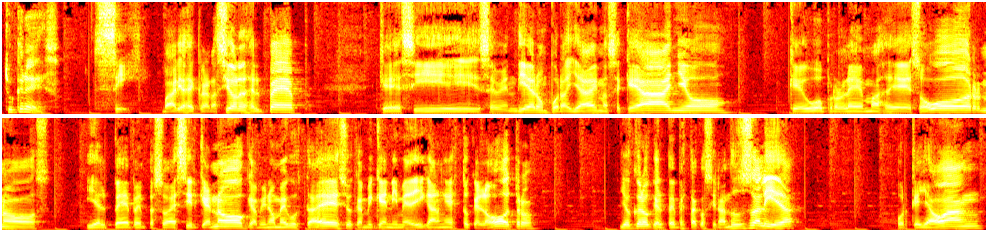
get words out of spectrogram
¿Tú crees? Sí, varias declaraciones del Pep, que si se vendieron por allá en no sé qué año, que hubo problemas de sobornos, y el Pep empezó a decir que no, que a mí no me gusta eso, que a mí que ni me digan esto que lo otro. Yo creo que el Pep está cocinando su salida, porque ya van,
